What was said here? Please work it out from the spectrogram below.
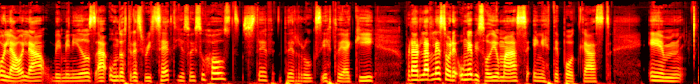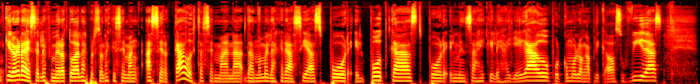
Hola, hola, bienvenidos a 1, 2, 3 Reset. Yo soy su host, Steph de Rooks, y estoy aquí para hablarles sobre un episodio más en este podcast. Em, quiero agradecerles primero a todas las personas que se me han acercado esta semana, dándome las gracias por el podcast, por el mensaje que les ha llegado, por cómo lo han aplicado a sus vidas.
